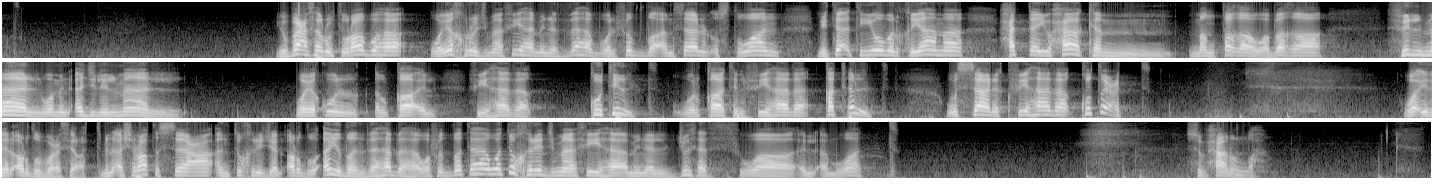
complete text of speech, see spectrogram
يبعثر ترابها ويخرج ما فيها من الذهب والفضة أمثال الأسطوان لتأتي يوم القيامة حتى يحاكم من طغى وبغى في المال ومن أجل المال. ويقول القائل في هذا قتلت والقاتل في هذا قتلت والسارق في هذا قطعت. وإذا الأرض بعثرت. من أشراط الساعة أن تخرج الأرض أيضا ذهبها وفضتها وتخرج ما فيها من الجثث والأموات. سبحان الله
